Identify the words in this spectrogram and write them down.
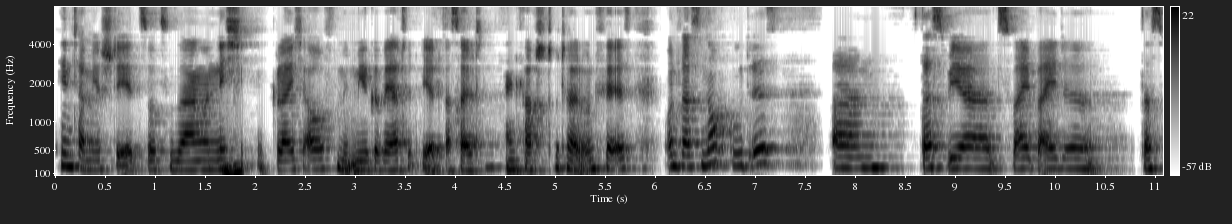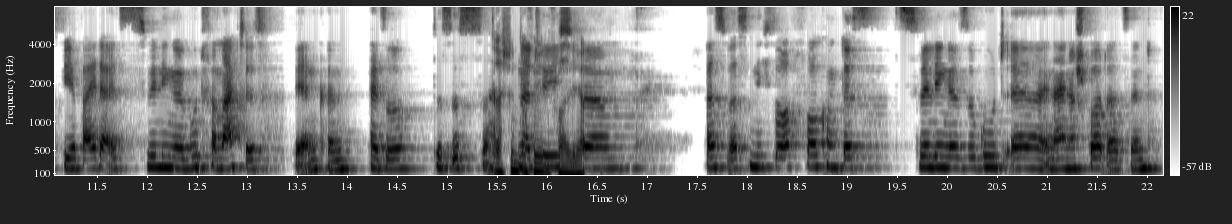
hinter mir steht sozusagen und nicht mhm. gleich auf mit mir gewertet wird, was halt einfach total unfair ist. Und was noch gut ist, ähm, dass wir zwei beide, dass wir beide als Zwillinge gut vermarktet werden können. Also das ist das natürlich Fall, ja. ähm, was, was nicht so oft vorkommt, dass Zwillinge so gut äh, in einer Sportart sind.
